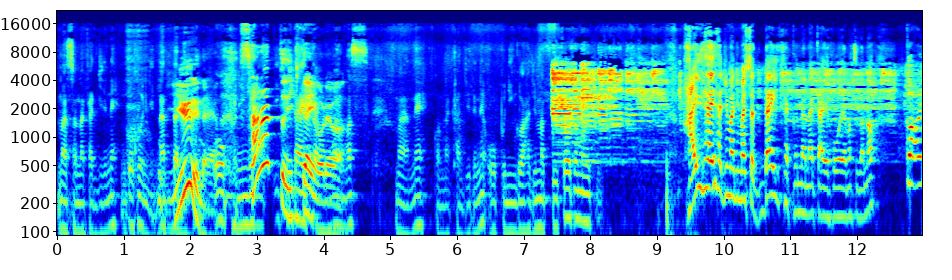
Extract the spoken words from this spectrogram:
まあそんな感じでね。5分になった言うなよ。オープニングにさらっと行きたいよと俺は。思ます。まあねこんな感じでねオープニングを始まっていこうと思います。はいはい始まりました。第107回法山津田の今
